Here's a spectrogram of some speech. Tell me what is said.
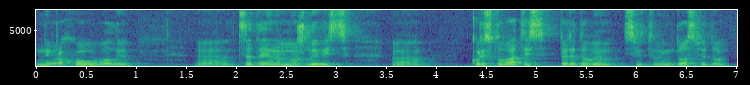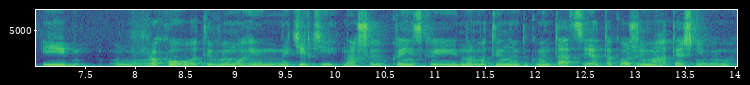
не враховували. Е, Це дає нам можливість е, користуватись передовим світовим досвідом і враховувати вимоги не тільки нашої української нормативної документації, а також і МАГАТЕшні вимоги.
